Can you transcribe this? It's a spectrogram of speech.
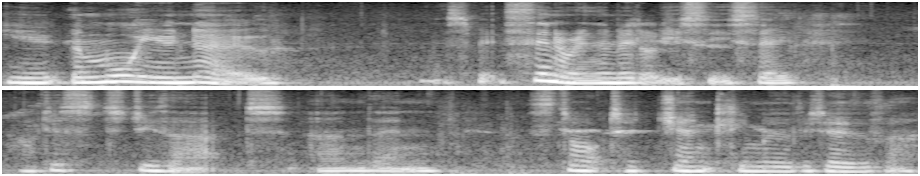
you the more you know it's a bit thinner in the middle you see so I'll just do that and then start to gently move it over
